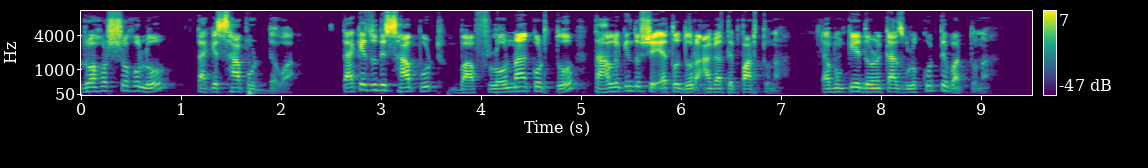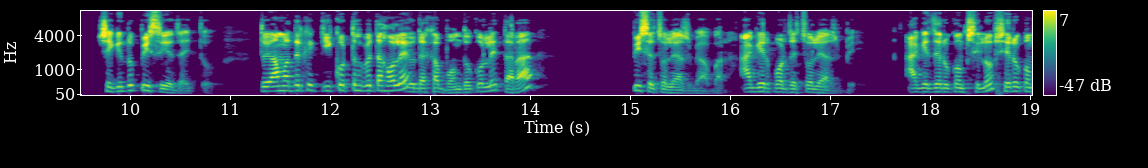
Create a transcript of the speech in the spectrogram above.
রহস্য হলো তাকে সাপোর্ট দেওয়া। তাকে যদি সাপোর্ট বা ফ্লো না করতো, তাহলে কিন্তু সে এত দূর আগাতে পারতো না এবং কে ধরনের কাজগুলো করতে পারতো না। সে কিন্তু পিছিয়ে যাইতো তো। আমাদেরকে কি করতে হবে তাহলে? দেখা বন্ধ করলে তারা পিছে চলে আসবে আবার, আগের পর্যায়ে চলে আসবে। আগে যেরকম ছিল সেরকম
